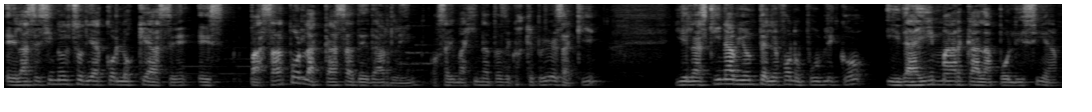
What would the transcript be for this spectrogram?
el asesino del zodiaco lo que hace es pasar por la casa de Darlene, o sea, imagínate que tú vives aquí, y en la esquina había un teléfono público y de ahí marca a la policía.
